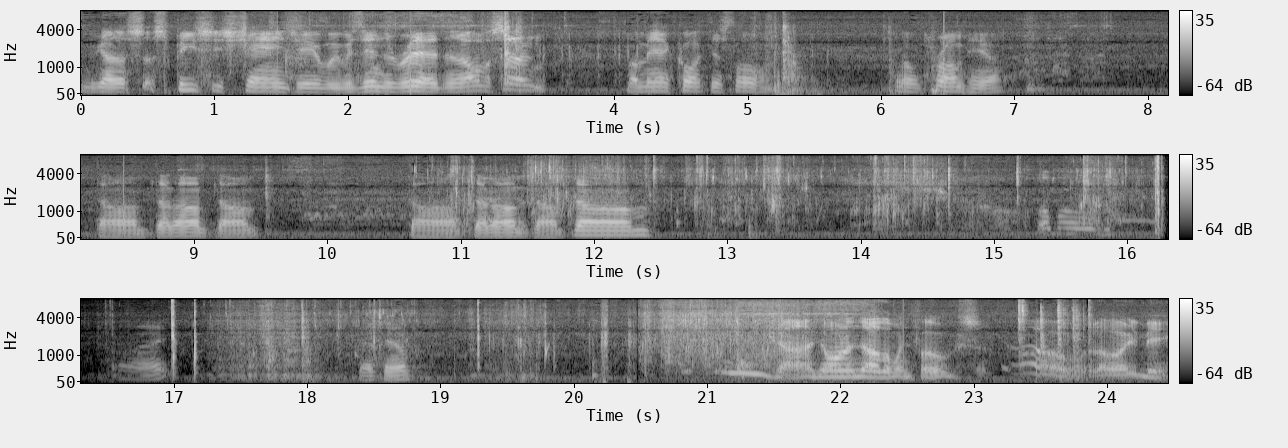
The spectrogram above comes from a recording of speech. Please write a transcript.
we got a species change here. We was in the red, and all of a sudden, my man caught this little little drum here. Dum da dum dum. Dum da dum dum dum. Whoa, whoa. All right, him. Ooh, John's on another one, folks. Oh lordy me.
